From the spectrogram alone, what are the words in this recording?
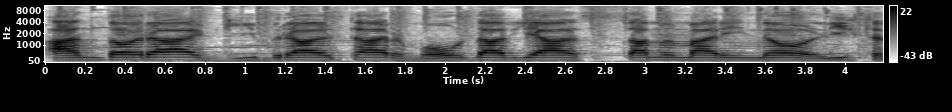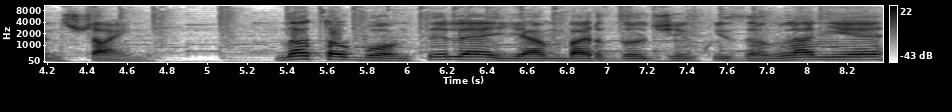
Andora, Gibraltar, Mołdawia, San Marino, Liechtenstein. No to było tyle, ja bardzo dziękuję za oglądanie,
